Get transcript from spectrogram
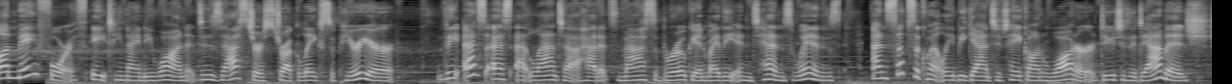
On May 4, 1891, disaster struck Lake Superior. The SS Atlanta had its mast broken by the intense winds and subsequently began to take on water due to the damage.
